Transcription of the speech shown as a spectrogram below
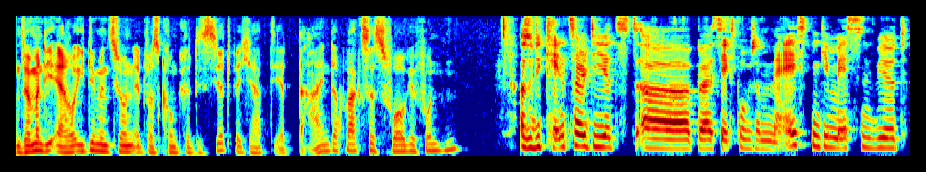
Und wenn man die ROI-Dimension etwas konkretisiert, welche habt ihr da in der Praxis vorgefunden? Also die Kennzahl, die jetzt äh, bei CX-Profis am meisten gemessen wird,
